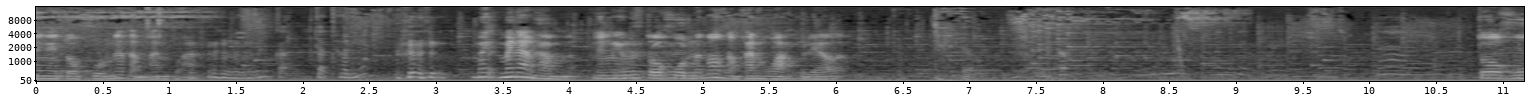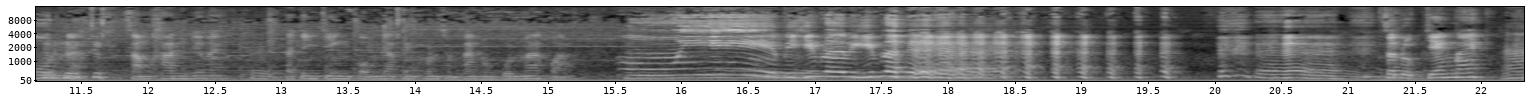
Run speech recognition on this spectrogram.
ยังไงตัวคูณก็สำคัญกว่า ก็ก็เท่านี้ไม่ไม่น่าทำอะยังไงตัวคูณมันต้องสำคัญกว่าอยู่แล้วอะตัวคูณน่ะ สำคัญใช่ไหม อืม แต่จริง ๆ ผมอยากเป็นคนสำคัญของคุณมากกว่า โอ้ยปีคลิปเลยปีคลิปเลยเออสรุปเจ๊งไหม อะ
